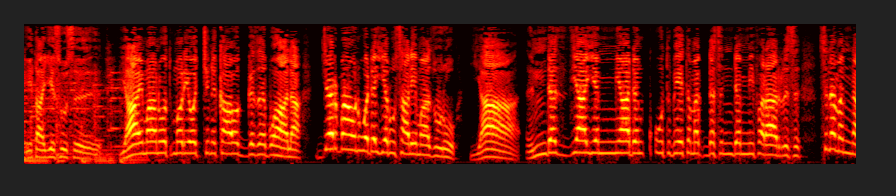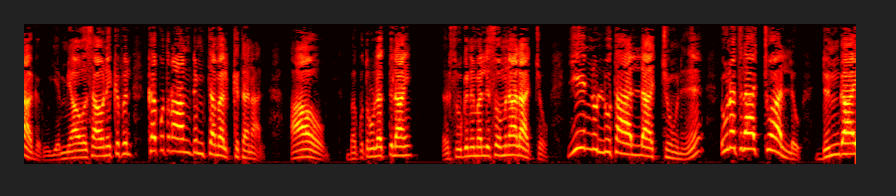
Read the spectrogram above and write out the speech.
ጌታ ኢየሱስ የሃይማኖት መሪዎችን ካወገዘ በኋላ ጀርባውን ወደ ኢየሩሳሌም አዙሮ ያ እንደዚያ የሚያደንቁት ቤተ መቅደስ እንደሚፈራርስ ስለ መናገሩ የሚያወሳውን ክፍል ከቁጥር አንድም ተመልክተናል። አዎ በቁጥር ሁለት ላይ እርሱ ግን መልሶ ምን አላቸው? ይህን ሁሉ ታያላችሁን? እውነት እላችኋለሁ ድንጋይ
